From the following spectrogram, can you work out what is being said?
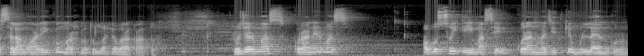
আসসালামু আলাইকুম রহমতুল্লাহ বারাকাত রোজার মাস, কোরআনের মাস, অবশ্যই এই মাসে কোরআন মাজিদকে মূল্যায়ন করুন।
